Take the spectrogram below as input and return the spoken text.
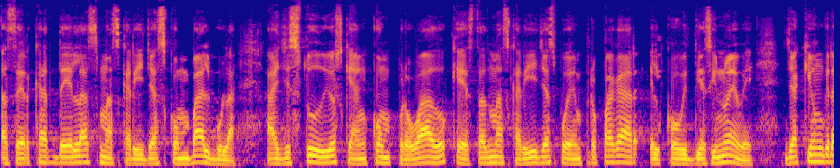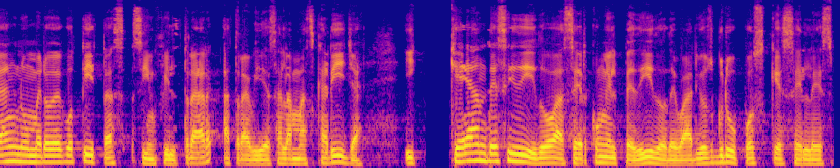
acerca de las mascarillas con válvula? Hay estudios que han comprobado que estas mascarillas pueden propagar el COVID-19, ya que un gran número de gotitas sin filtrar atraviesa la mascarilla. ¿Y qué han decidido hacer con el pedido de varios grupos que se les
